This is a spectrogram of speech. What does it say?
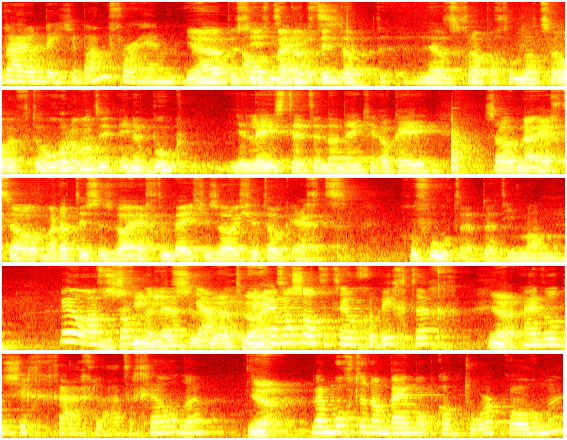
waren een beetje bang voor hem. Ja, precies. Maar dat, vind, dat, ja, dat is grappig om dat zo even te horen. Want Hm. in het boek, je leest het en dan denk je, oké, zou het nou echt zo... Maar dat is dus wel echt een beetje zoals je het ook echt gevoeld hebt. Dat die man... Heel afstandelijk, iets- ja. en hij het- was altijd heel gewichtig. Ja, Hij wilde zich graag laten gelden. Ja, Wij mochten dan bij hem op kantoor komen.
